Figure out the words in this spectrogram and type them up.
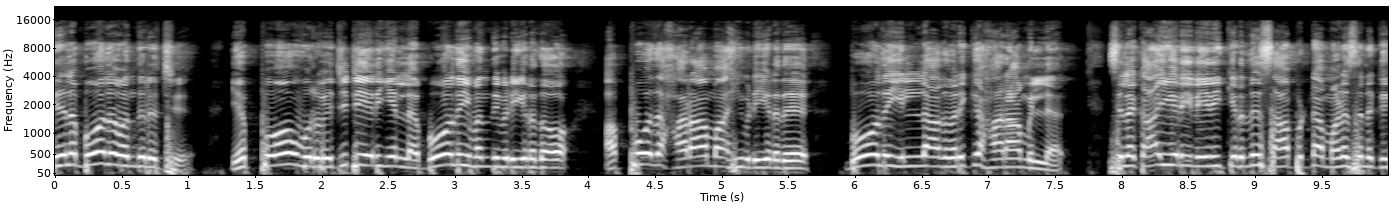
இதில் போதை வந்துருச்சு. எப்போ ஒரு வெஜிடேரியனில் போதை வந்து விடுகிறதோ அப்போது ஹராமாகி விடுகிறது. போதை இல்லாத வரைக்கும் ஹராம் இல்லை. சில காய்கறிகள் இருக்கிறது சாப்பிட்டா மனுஷனுக்கு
